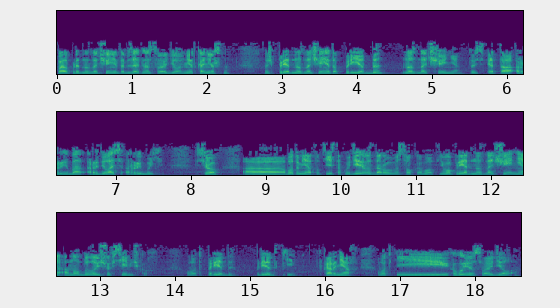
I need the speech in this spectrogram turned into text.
Павел, предназначение это обязательно свое дело? Нет, конечно. Значит, предназначение это предназначение. То есть эта рыба родилась рыбой. Все. А, вот у меня тут есть такое дерево здоровое, высокое. Вот. Его предназначение, оно было еще в семечках. Вот, пред, предки, в корнях. Вот. И какое у него свое дело?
